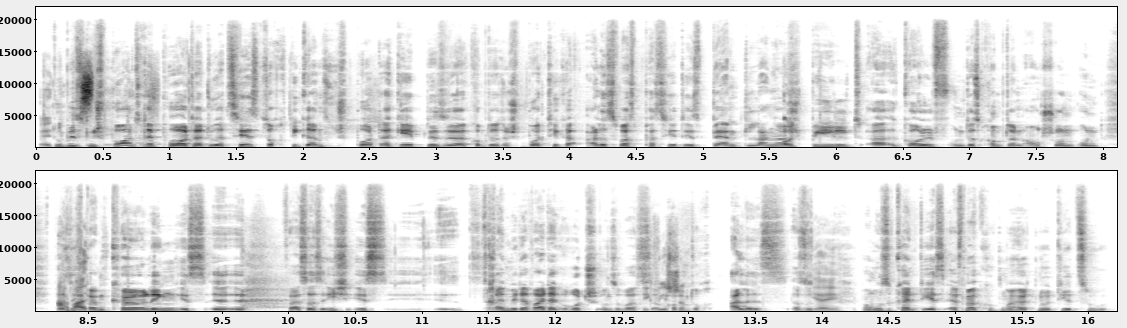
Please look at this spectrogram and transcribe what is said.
Äh, du, du, bist ein Sportreporter, du, erzählst doch die ganzen Sportergebnisse, da kommt doch der Sportticker, alles, was passiert ist. Bernd Langer spielt äh, Golf und das kommt dann auch schon. Und was ich beim Curling ist, äh, äh weiß was ich, ist äh, drei Meter weiter gerutscht und sowas. Da kommt schon. doch alles. Also ja, ja. man muss kein DSF mal gucken, man hört nur dir zu.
